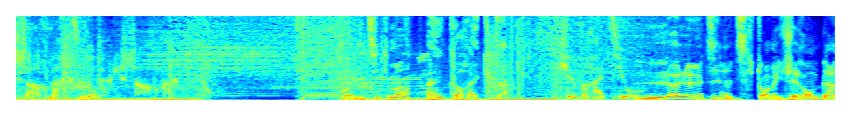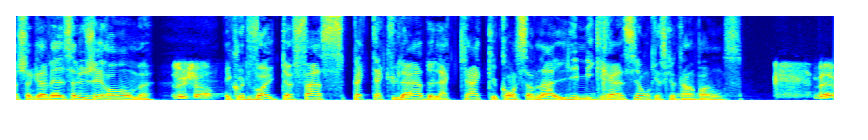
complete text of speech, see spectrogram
Richard Martineau. Politiquement incorrect. Cube Radio. Le lundi, nous discutons avec Jérôme Blanche-Gravel. Salut Jérôme. Salut Richard. Écoute, volte-face spectaculaire de la CAQ concernant l'immigration. Qu'est-ce que tu en penses? Ben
